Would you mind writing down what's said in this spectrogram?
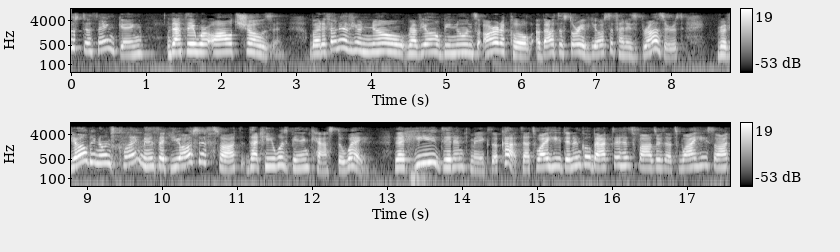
used to thinking that they were all chosen. But if any of you know Rav Yoel Binun's article about the story of Yosef and his brothers, Rav Yoel Binun's claim is that Yosef thought that he was being cast away that he didn't make the cut. That's why he didn't go back to his father. That's why he thought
